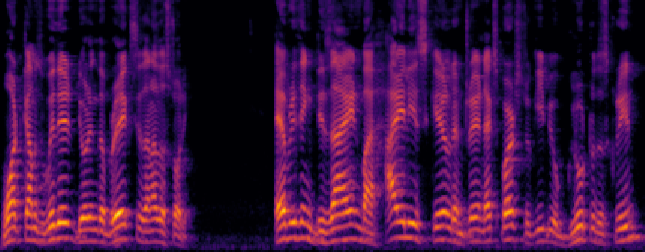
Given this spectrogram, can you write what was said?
What comes with it during the breaks is another story. Everything designed by highly skilled and trained experts to keep you glued to the screen,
